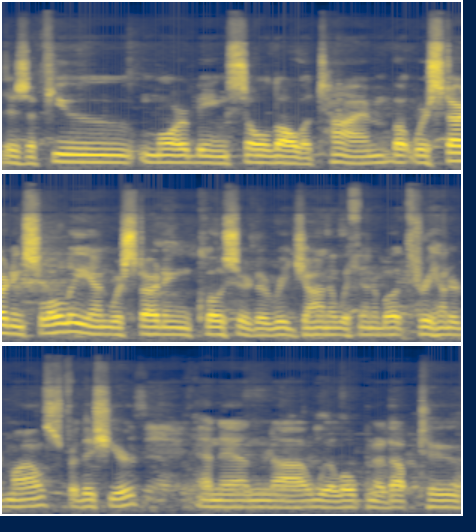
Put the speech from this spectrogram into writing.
there's a few more being sold all the time, but we're starting slowly and we're starting closer to Regina within about 300 miles for this year. And then uh, we'll open it up to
